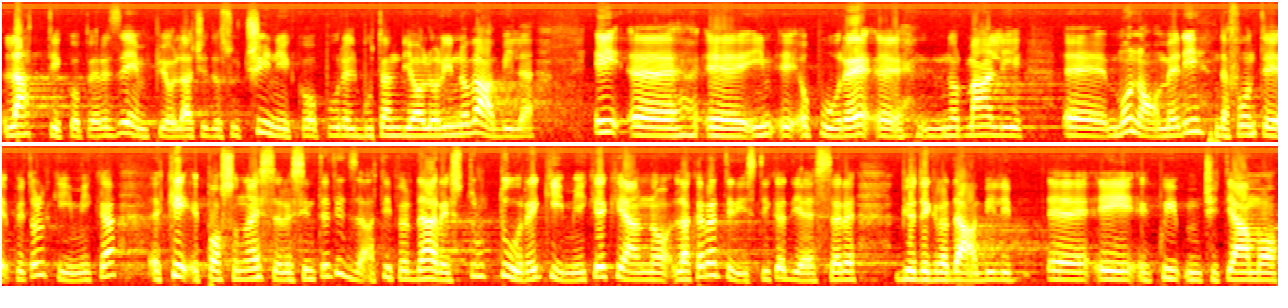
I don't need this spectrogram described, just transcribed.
lattico per esempio, l'acido succinico oppure il butandiolo rinnovabile, e, eh, eh, oppure eh, normali eh, monomeri da fonte petrolchimica eh, che possono essere sintetizzati per dare strutture chimiche che hanno la caratteristica di essere biodegradabili. Eh, e qui mm, citiamo,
